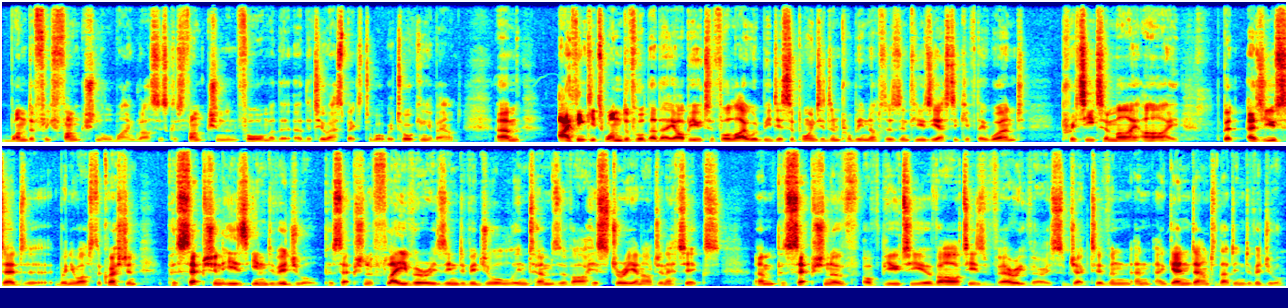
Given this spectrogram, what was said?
wonderfully functional wine glasses because function and form are the, are the two aspects to what we're talking about. Um, I think it's wonderful that they are beautiful. I would be disappointed and probably not as enthusiastic if they weren't pretty to my eye. But as you said uh, when you asked the question, perception is individual. Perception of flavour is individual in terms of our history and our genetics. Um, perception of, of beauty, of art is very, very subjective and, and again down to that individual.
